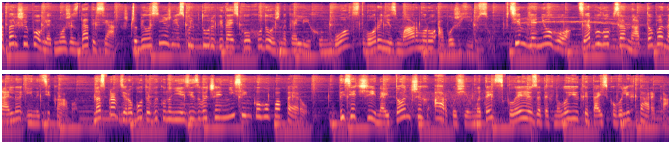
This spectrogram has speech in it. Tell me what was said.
На перший погляд може здатися, що білосніжні скульптури китайського художника Лі Хунбо створені з мармуру або ж гіпсу. Втім, для нього це було б занадто банально і нецікаво. Насправді роботи виконані зі звичайнісінького паперу. Тисячі найтонших аркушів митець склеює за технологією китайського ліхтарика.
